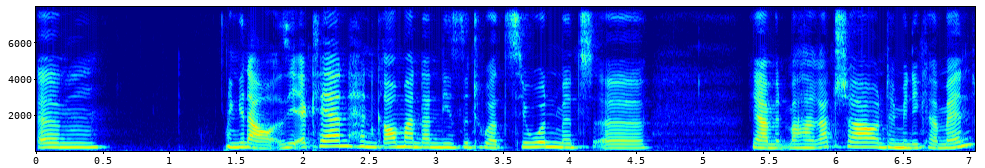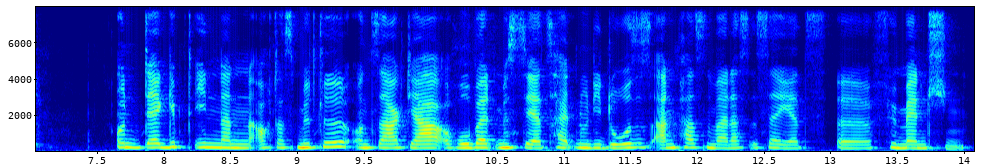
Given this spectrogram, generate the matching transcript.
Ähm, genau, sie erklären Herrn Graumann dann die Situation mit, äh, ja, mit Maharaja und dem Medikament. Und der gibt ihnen dann auch das Mittel und sagt, ja, Robert müsste jetzt halt nur die Dosis anpassen, weil das ist ja jetzt äh, für Menschen.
